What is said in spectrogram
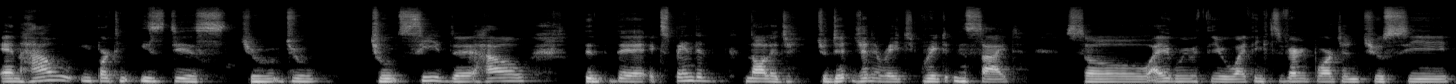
and how important is this to to to see the how the, the expanded knowledge to de- generate great insight. So I agree with you. I think it's very important to see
